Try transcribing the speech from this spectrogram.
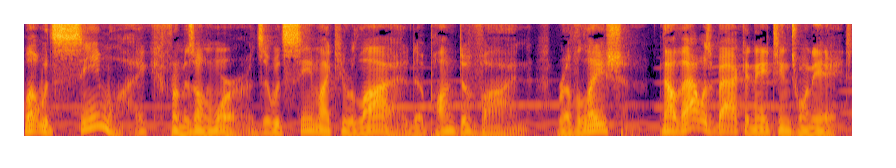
Well, it would seem like, from his own words, it would seem like he relied upon divine revelation. Now, that was back in 1828.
